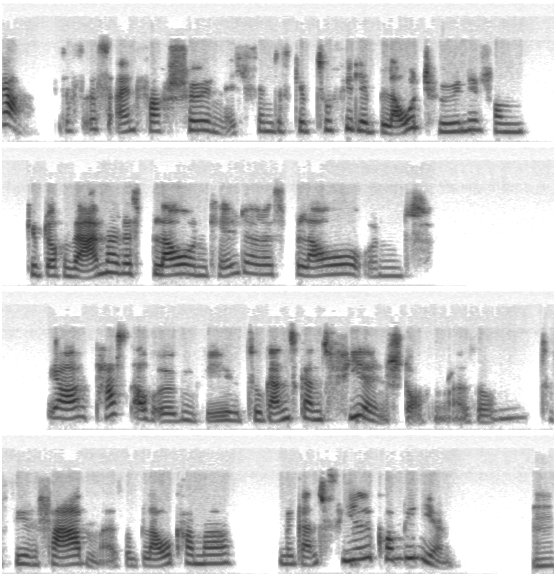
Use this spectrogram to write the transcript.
ja, das ist einfach schön. Ich finde, es gibt so viele Blautöne vom, gibt auch wärmeres Blau und kälteres Blau und ja, passt auch irgendwie zu ganz, ganz vielen Stoffen, also zu vielen Farben. Also Blau kann man mit ganz viel kombinieren. Mhm.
